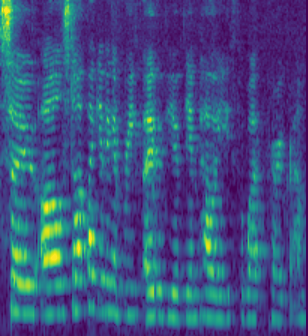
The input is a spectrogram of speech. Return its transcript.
So I'll start by giving a brief overview of the Empower Youth for Work programme.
